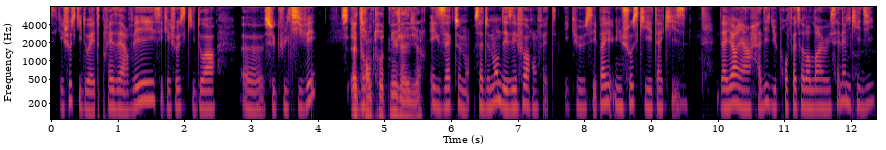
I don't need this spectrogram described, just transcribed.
c'est quelque chose qui doit être préservé, c'est quelque chose qui doit euh, se cultiver. Être donc- entretenu, j'allais dire. Exactement, ça demande des efforts en fait, et que c'est pas une chose qui est acquise. D'ailleurs, il y a un hadith du prophète sallallahu alayhi wa sallam qui dit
